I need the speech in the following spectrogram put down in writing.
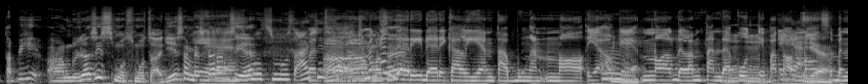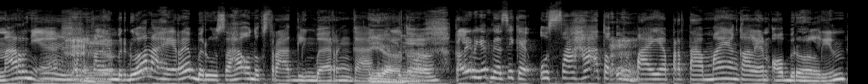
tapi alhamdulillah sih smooth smooth aja sampai Iya, sekarang sih ya Smooth smooth aja Betul. sih. Ah, Cuman kan maksudnya- dari dari kalian tabungan nol, ya oke nol dalam tanda kutip atau Iya. nol Iya. sebenarnya, kalian berdua kan akhirnya berusaha untuk struggling bareng kan. Iya. gitu. Betul. Kalian ingat gak sih kayak usaha atau upaya pertama yang kalian obrolin,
